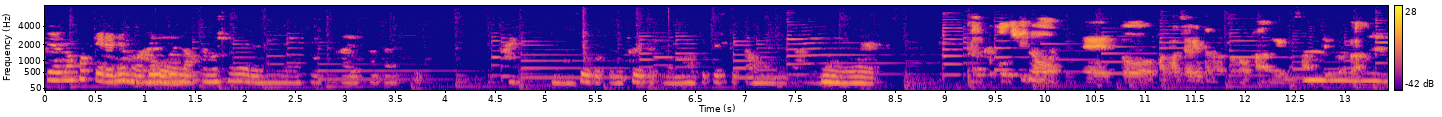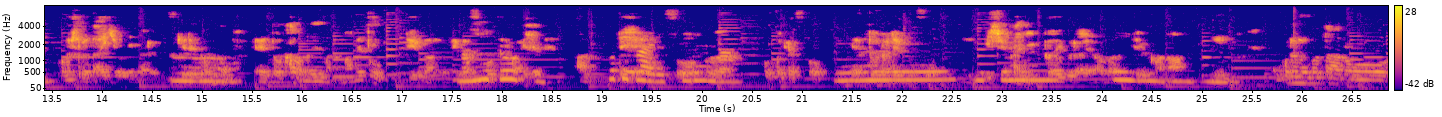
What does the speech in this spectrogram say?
中のホテルでも十分に楽しめるものを紹介いただい、中国に来るときに満喫してたものがあります。うん。うん。ライトコーヒーの、えっ、と、まあ、立ち上げたのはその、カーネルさん。っていうのが、この人が代表になるん。ですけれども、えっ、と、川野ゆうまの豆トークっていう番組がスポティファイであって、スポティファイでしてるん。だ。ドキャストやっておられるんですよ。1週間に1回ぐらい上がってるかな。うん。これもまたあの、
